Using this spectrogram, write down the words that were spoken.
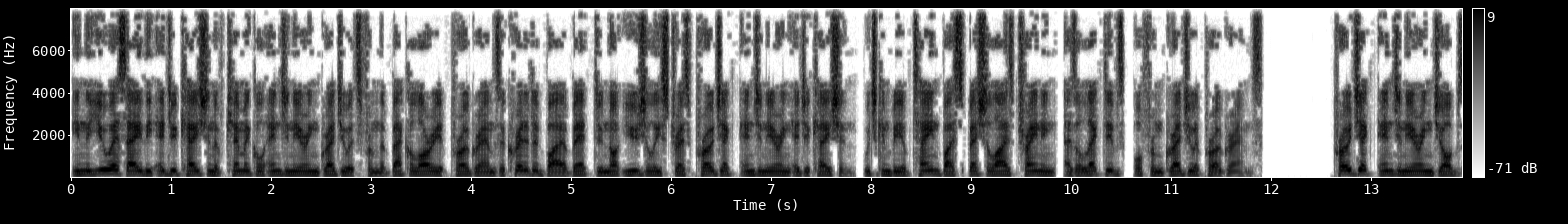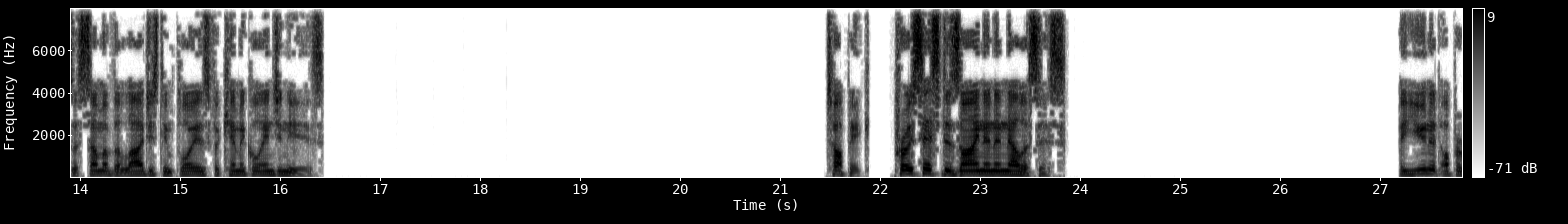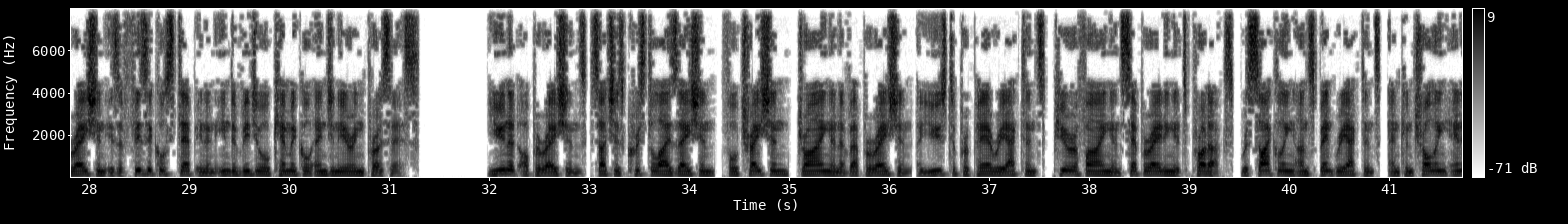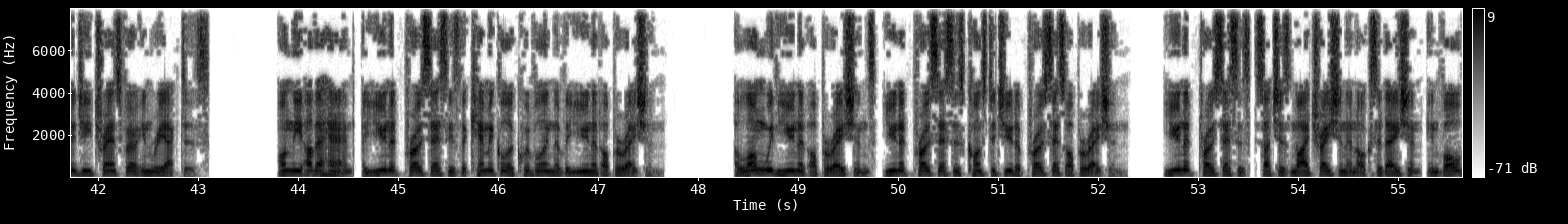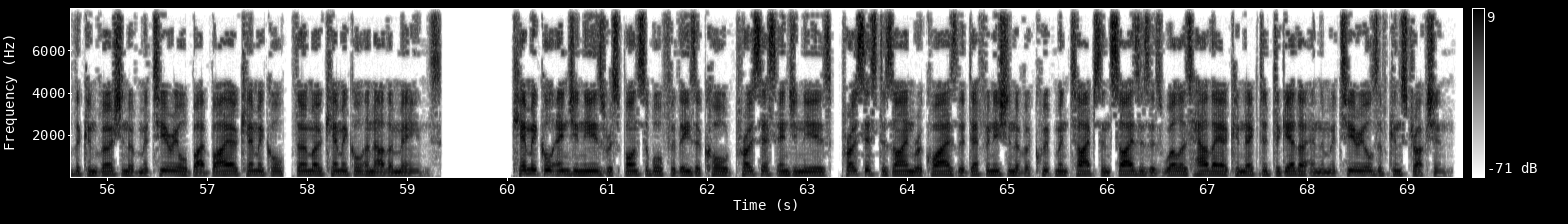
In the USA the education of chemical engineering graduates from the baccalaureate programs accredited by ABET do not usually stress project engineering education, which can be obtained by specialized training, as electives, or from graduate programs. Project engineering jobs are some of the largest employers for chemical engineers. Process design and analysis A unit operation is a physical step in an individual chemical engineering process. Unit operations such as crystallization, filtration, drying and evaporation are used to prepare reactants, purifying and separating its products, recycling unspent reactants, and controlling energy transfer in reactors. On the other hand, a unit process is the chemical equivalent of a unit operation. Along with unit operations, unit processes constitute a process operation. Unit processes such as nitration and oxidation involve the conversion of material by biochemical, thermochemical and other means. Chemical engineers responsible for these are called process engineers. Process design requires the definition of equipment types and sizes as well as how they are connected together and the materials of construction.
